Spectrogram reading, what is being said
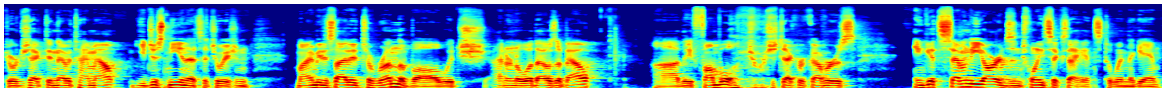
Georgia Tech didn't have a timeout. You just need in that situation. Miami decided to run the ball, which I don't know what that was about. Uh, they fumble. Georgia Tech recovers and gets 70 yards in 26 seconds to win the game.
